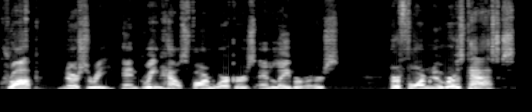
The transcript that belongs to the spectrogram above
Crop, nursery, and greenhouse farm workers and laborers perform numerous tasks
